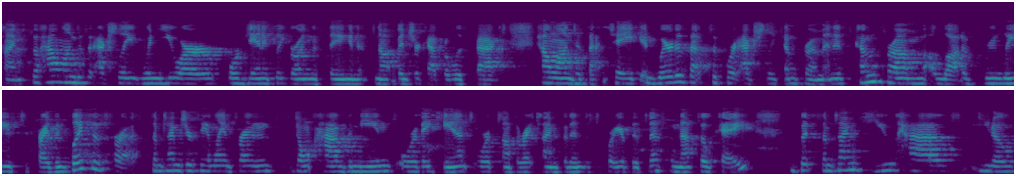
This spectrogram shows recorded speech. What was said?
time. So how long does it actually, when you are organically growing this thing and it's not venture capitalist backed, how long does that take? And where does that support actually come from? And it's come from a lot of really surprising places for us. Sometimes your family and friends don't have the means or they can't or it's not the right time for them to support your business and that's okay. But sometimes you have, you know,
